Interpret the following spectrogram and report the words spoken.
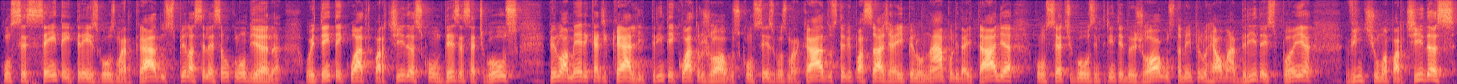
com 63 gols marcados pela seleção colombiana. 84 partidas com 17 gols. Pelo América de Cali, 34 jogos com 6 gols marcados. Teve passagem aí pelo Napoli da Itália, com 7 gols em 32 jogos. Também pelo Real Madrid da Espanha 21 partidas.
